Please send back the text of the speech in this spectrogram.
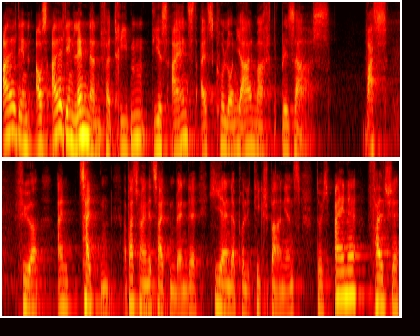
all den, aus all den Ländern vertrieben, die es einst als Kolonialmacht besaß. Was für ein Zeiten, was für eine Zeitenwende hier in der Politik Spaniens durch eine falsche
